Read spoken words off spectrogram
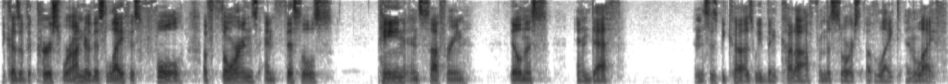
because of the curse we're under, this life is full of thorns and thistles, pain and suffering, illness and death. And this is because we've been cut off from the source of light and life.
